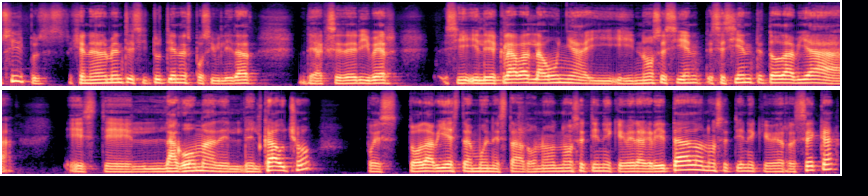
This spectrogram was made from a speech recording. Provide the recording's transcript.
sí, pues generalmente si tú tienes posibilidad de acceder y ver, si le clavas la uña y, no se siente, se siente todavía este, la goma del, caucho, pues todavía está en buen estado, ¿no? no se tiene que ver agrietado, no se tiene que ver reseca.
